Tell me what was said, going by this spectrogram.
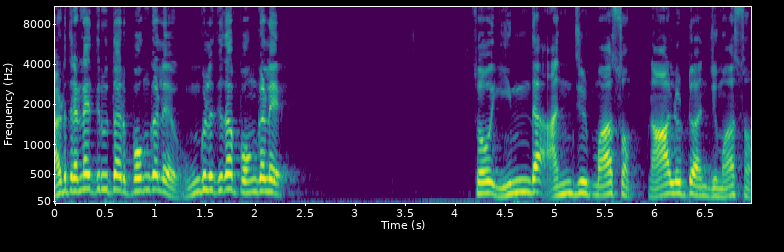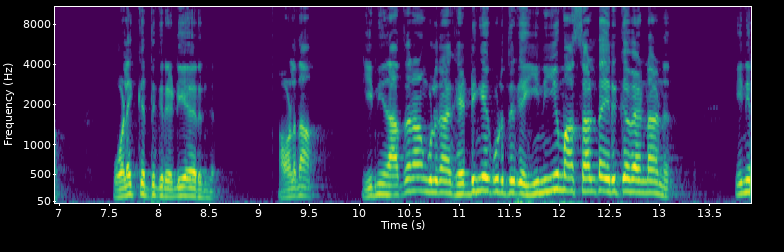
அடுத்து ரெண்டாயிரத்தி இருபத்தாறு பொங்கல் உங்களுக்கு தான் பொங்கல். ஸோ இந்த அஞ்சு மாதம் நாலு டு அஞ்சு மாதம் உழைக்கிறதுக்கு ரெடியாக இருங்க. அவ்வளோதான் இனி அதான் உங்களுக்கு நான் ஹெட்டிங்கே கொடுத்துருக்கேன். இனியும் அசால்ட்டாக இருக்க வேண்டான்னு. இனி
